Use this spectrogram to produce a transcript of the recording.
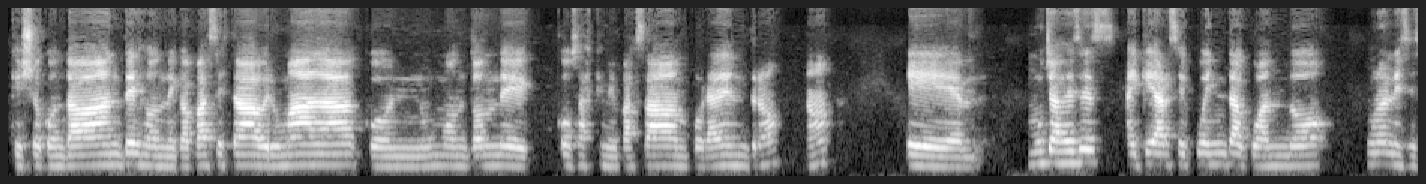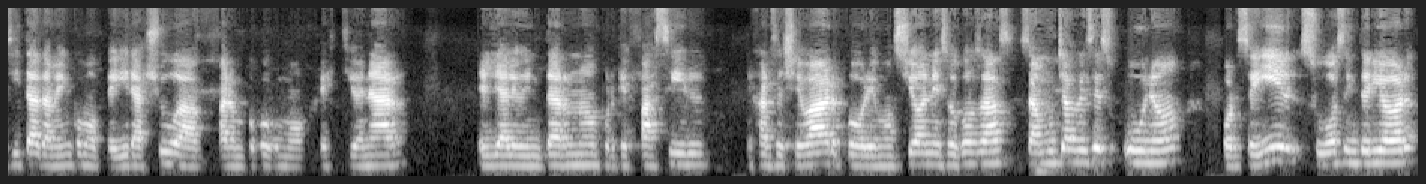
que yo contaba antes, donde capaz estaba abrumada con un montón de cosas que me pasaban por adentro, ¿no? Eh, muchas veces hay que darse cuenta cuando uno necesita también como pedir ayuda para un poco como gestionar el diálogo interno, porque es fácil dejarse llevar por emociones o cosas. O sea, muchas veces uno, por seguir su voz interior,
